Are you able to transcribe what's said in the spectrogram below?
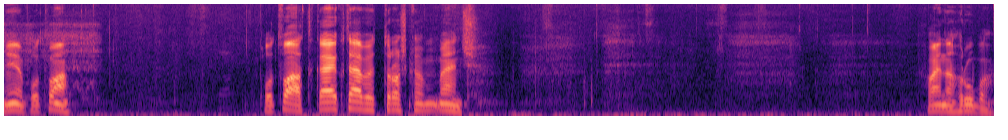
Ні, плотва. Плотва, така як в тебе, трошки менше. Файна груба.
